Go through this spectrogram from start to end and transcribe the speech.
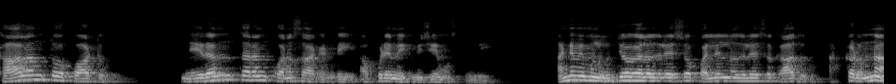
కాలంతో పాటు నిరంతరం కొనసాగండి అప్పుడే మీకు విజయం వస్తుంది. అంటే మిమ్మల్ని ఉద్యోగాలు వదిలేసో పల్లెలను వదిలేసో కాదు. అక్కడున్నా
